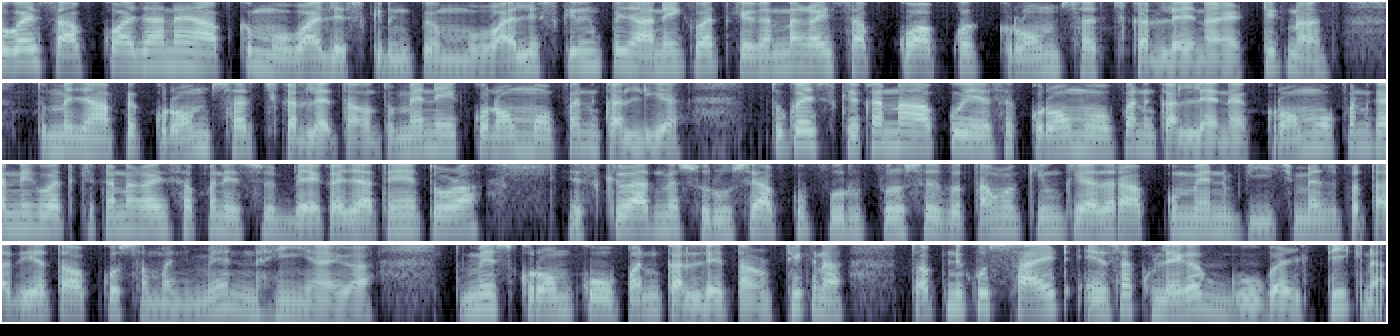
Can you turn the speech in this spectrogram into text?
तो गाइस आपको आ जाना है आपके मोबाइल स्क्रीन पे। मोबाइल स्क्रीन पे जाने के बाद क्या करना गाइस आपको आपका क्रोम सर्च कर लेना है, ठीक ना? तो मैं जहाँ पे क्रोम सर्च कर लेता हूँ तो मैंने एक क्रोम ओपन कर लिया। तो कैसे क्या करना, आपको ऐसे क्रोम ओपन कर लेना है। क्रोम ओपन करने के बाद क्या करना कैसे अपन इसमें बैक आ जाते हैं थोड़ा। इसके बाद मैं शुरू से आपको पूरी प्रोसेस बताऊँगा, क्योंकि अगर आपको मैंने बीच में से बता दिया तो आपको समझ में नहीं आएगा। तो मैं इस क्रोम को ओपन कर लेता हूँ, ठीक ना? तो अपनी कुछ साइट ऐसा खुलेगा गूगल ठीक ना?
